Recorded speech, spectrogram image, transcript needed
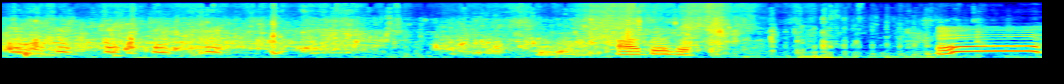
다 젖었어. 에.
